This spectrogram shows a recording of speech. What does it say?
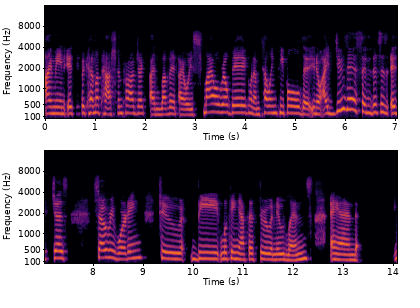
I mean, it's become a passion project. I love it. I always smile real big when I'm telling people that, you know, I do this and this is, it just, so rewarding to be looking at this through a new lens and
